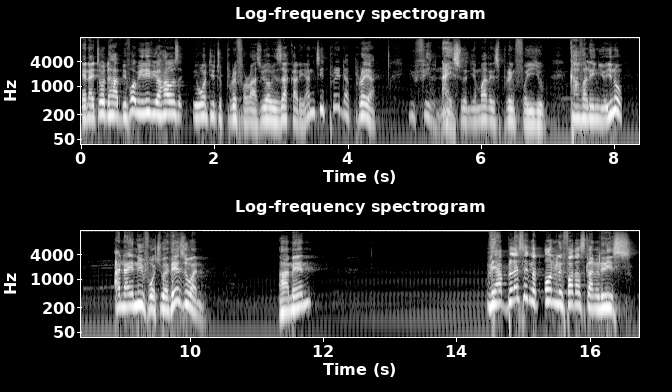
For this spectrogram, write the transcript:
And I told her, before we leave your house, we want you to pray for us. We are with Zachary. And she prayed a prayer. You feel nice when your mother is praying for you, covering you. You know, and I knew for sure this one. Amen. There are blessings that only fathers can release.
